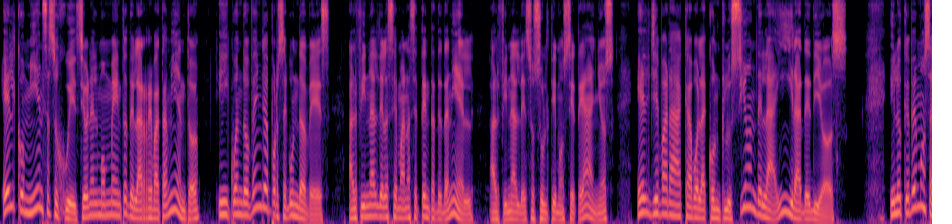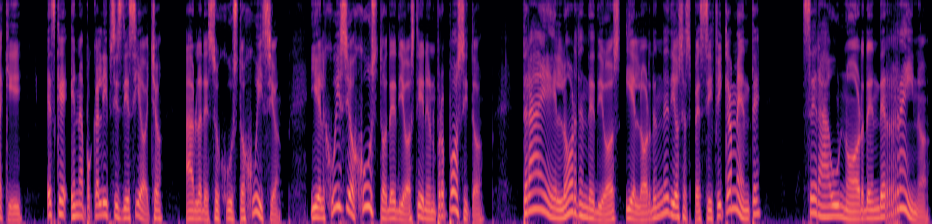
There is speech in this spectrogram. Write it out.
Él comienza su juicio en el momento del arrebatamiento, y cuando venga por segunda vez, al final de la semana 70 de Daniel, al final de esos últimos siete años, Él llevará a cabo la conclusión de la ira de Dios. Y lo que vemos aquí es que en Apocalipsis 18 habla de su justo juicio, y el juicio justo de Dios tiene un propósito. Trae el orden de Dios y el orden de Dios específicamente será un orden de reino.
